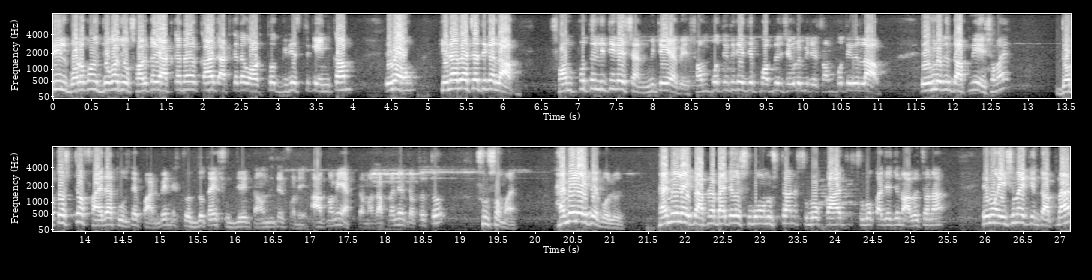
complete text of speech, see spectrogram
ডিল বড় কোনো যোগাযোগ, সরকারি আটকে থাকা কাজ, আটকে থাকা অর্থ, বিদেশ থেকে ইনকাম এবং কেনা বেচা থেকে লাভ। সম্পত্তি লিটিগেশন মিটে যাবে। সম্পত্তি থেকে যে প্রবলেম সেগুলো মিটে, সম্পত্তি থেকে লাভ। এগুলো কিন্তু আপনি এই সময় যথেষ্ট ফায়দা তুলতে পারবেন চোদ্দ তারিখ সূর্যের ট্রানজিটের ফলে। আগামী একটা মাস আপনার জন্য যথেষ্ট সুসময়। ফ্যামিলি লাইফে বলুন। ফ্যামিলি লাইফে আপনার বাড়িতে কোনো শুভ অনুষ্ঠান, শুভ কাজ, শুভ কাজের জন্য আলোচনা এবং এই সময় কিন্তু আপনার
